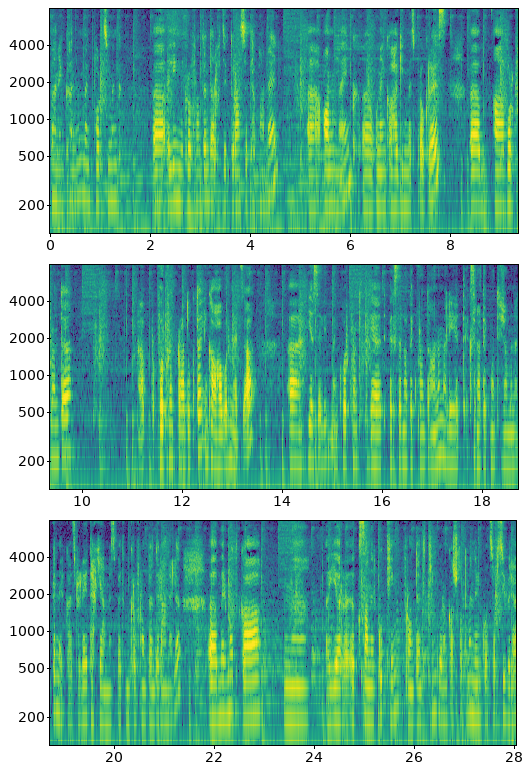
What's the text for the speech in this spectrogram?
բան ենք անում, մենք փորձում ենք էլի միկրոֆրոնտենդ արխիտեկտուրան սեթափանել, անում ենք, ունենք ահագին մեծ progress, workfront-ը workfront product-ը ինքը ահավոր մեծ է, ես էլի մենք workfront external front-ը անում, էլի այդ external front-ի ժամանակ էլ ներկայացրել էի Techia MS պետք միկրոֆրոնտենդեր անելը։ Մեր մոտ կա 22 թիմ, front-end թիմ, որոնք աշխատում են նույն source-ի վրա,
